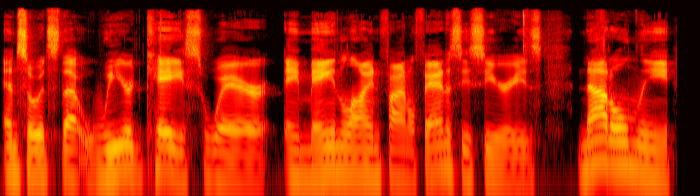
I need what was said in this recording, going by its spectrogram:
And so it's that weird case where a mainline Final Fantasy series not only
